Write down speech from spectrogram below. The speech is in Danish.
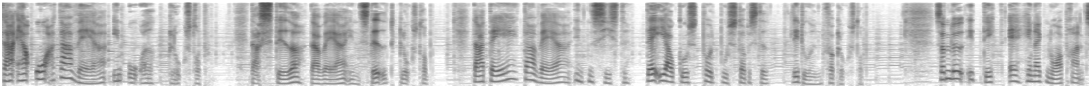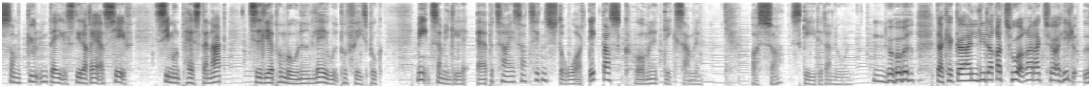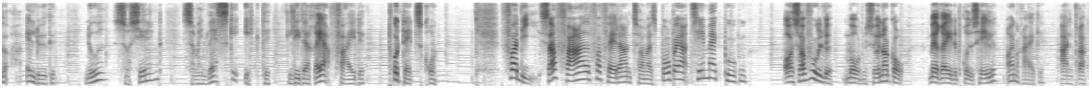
Der er ord, der er værre end ordet Glostrup. Der er steder, der er værre end stedet Glostrup. Der er dage, der er værre end den sidste dag i august på et busstoppested lidt uden for Glostrup. Sådan lød et digt af Henrik Nordbrandt, som Gyldendals litterære chef Simon Pasternak tidligere på måneden lagde ud på Facebook, ment som en lille appetizer til den store digters kommende digtsamling. Og så skete der noget. Noget, der kan gøre en litteraturredaktør helt ør af lykke. Noget så sjældent som en vaskeægte litterær fejde på dansk grund. Fordi så farede forfatteren Thomas Boberg til MacBooken, og så fulgte Morten Søndergaard med Rete Bryds Helle og en række andre.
